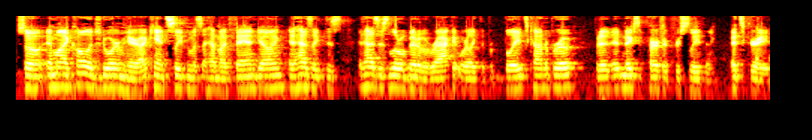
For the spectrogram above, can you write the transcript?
So in my college dorm here, I can't sleep unless I have my fan going. It has like this. It has this little bit of a racket where like the blades kind of broke, but it, it makes it perfect for sleeping. It's great.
